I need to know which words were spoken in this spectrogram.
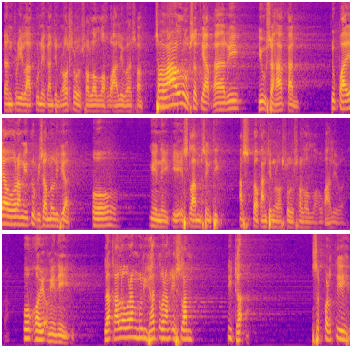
dan perilaku nih Kanjeng Rasul Shallallahu Alaihi Wasallam. Selalu setiap hari diusahakan supaya orang itu bisa melihat oh ini Islam sing di asto Kanjeng Rasul Shallallahu Alaihi Wasallam Oh kayak ini. Lah kalau orang melihat orang Islam tidak seperti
